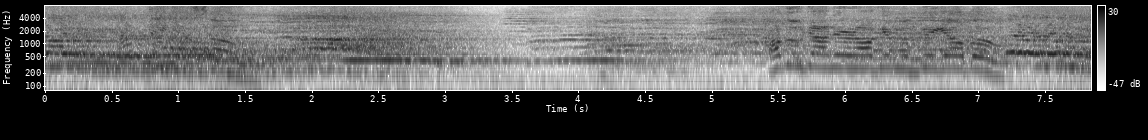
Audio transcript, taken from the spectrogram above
I'm thinking so. I'll go down there and I'll give him a big elbow.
